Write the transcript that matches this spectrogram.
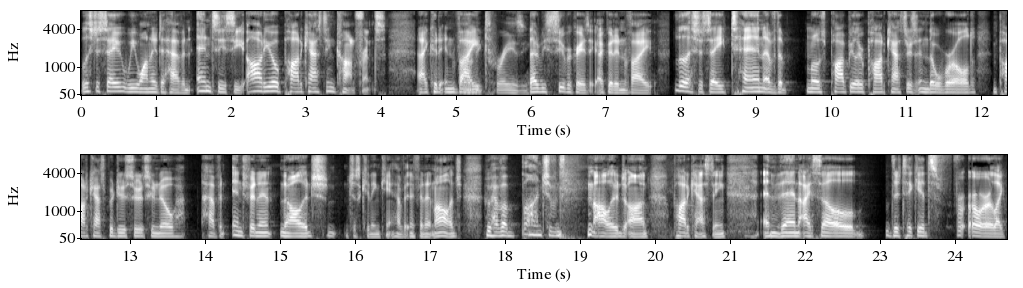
Let's just say we wanted to have an NCC audio podcasting conference. And I could That'd be invite, crazy. that'd be super crazy. I could invite, let's just say, 10 of the most popular podcasters in the world and podcast producers who know have an infinite knowledge just kidding can't have infinite knowledge who have a bunch of knowledge on podcasting. And then i sell the tickets for or like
